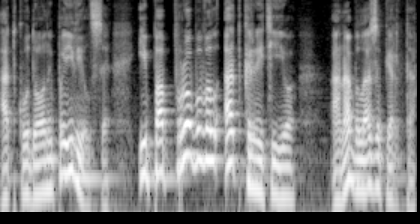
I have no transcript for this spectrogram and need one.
откуда он и появился, и попробовал открыть ее. Она была заперта.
